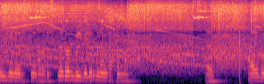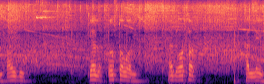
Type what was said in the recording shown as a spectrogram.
Bul geliyor üstüne doğru. Üstüne doğru bul geliyor. Buradan kaçmam lazım. Evet. Hayır bul. Hayır bul. Gel dost alalım. Hadi ortak. Kalleş.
